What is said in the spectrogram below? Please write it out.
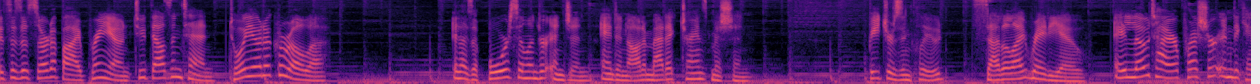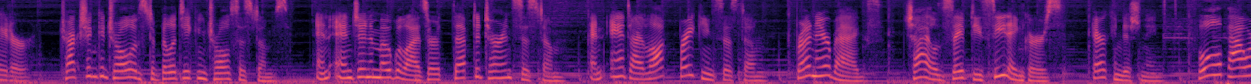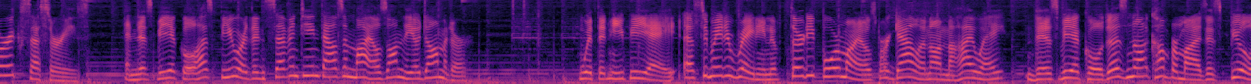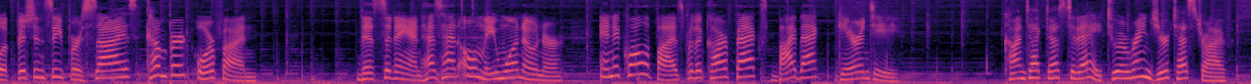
This is a certified pre-owned 2010 Toyota Corolla. It has a four-cylinder engine and an automatic transmission. Features include satellite radio, a low tire pressure indicator, traction control and stability control systems, an engine immobilizer theft deterrent system, an anti-lock braking system, front airbags, child safety seat anchors, air conditioning, full power accessories, and this vehicle has fewer than 17,000 miles on the odometer. With an EPA estimated rating of 34 miles per gallon on the highway, this vehicle does not compromise its fuel efficiency for size, comfort, or fun. This sedan has had only one owner, and it qualifies for the Carfax buyback guarantee. Contact us today to arrange your test drive.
